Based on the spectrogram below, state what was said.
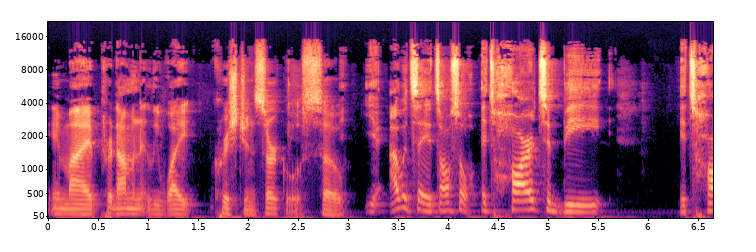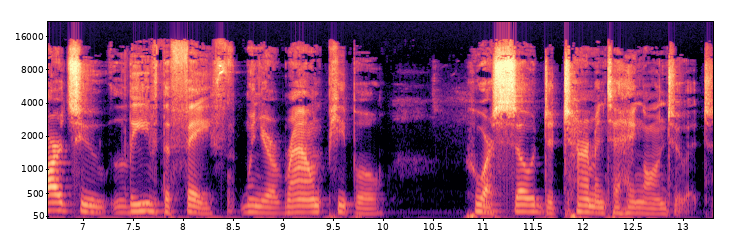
in my predominantly white Christian circles. So Yeah, I would say it's also it's hard to be it's hard to leave the faith when you're around people who are so determined to hang on to it.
